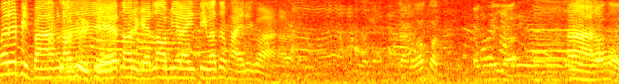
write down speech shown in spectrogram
ไม่ได้ปิดบังเราถือเคสเราถือเคสเรามีอะไรจริงๆแล้วเซอร์ไพรส์ดีกว่าครับอยากรู้ว่ากดไปดูเยอะๆอ่าครับผม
